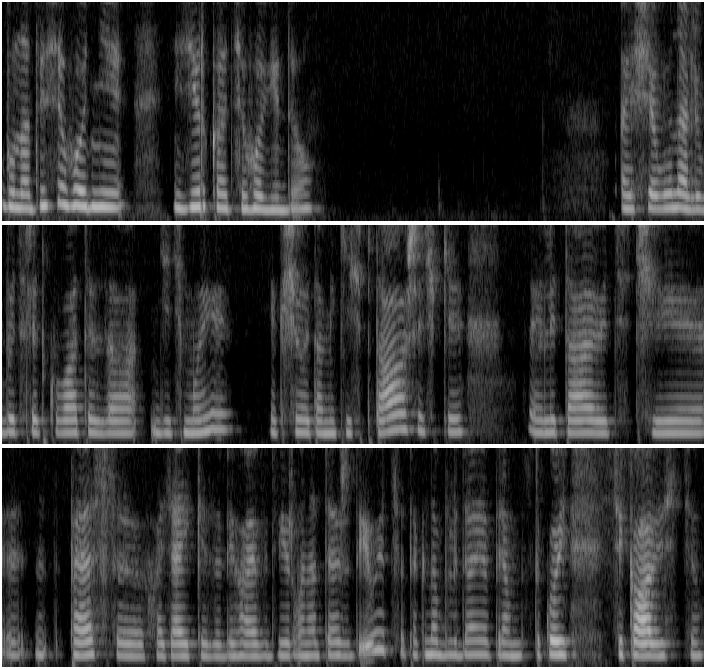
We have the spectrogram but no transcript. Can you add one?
Луна, ти сьогодні зірка цього відео. А ще Луна любить слідкувати за дітьми, якщо там якісь пташечки літають, чи е, пес е, хазяйки забігає в двір, вона теж дивиться, так наблюдає прям з такою цікавістю.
